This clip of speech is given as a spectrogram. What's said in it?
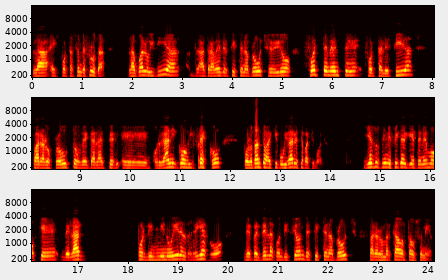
la exportación de fruta, la cual hoy día, a través del System Approach, se vio fuertemente fortalecida para los productos de carácter eh, orgánico y fresco, por lo tanto hay que cuidar ese patrimonio. Y eso significa que tenemos que velar por disminuir el riesgo de perder la condición de System Approach para los mercados de Estados Unidos.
